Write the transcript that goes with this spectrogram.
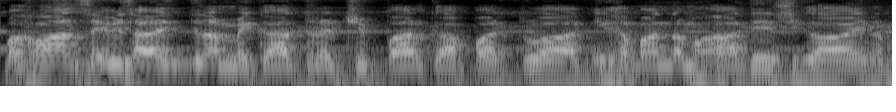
பகவான் செவி சாதித்து நம்மை காத்து ரட்சிப்பார் காப்பாற்றுவார். நிகமாந்த மகாதேசிகாய் நம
